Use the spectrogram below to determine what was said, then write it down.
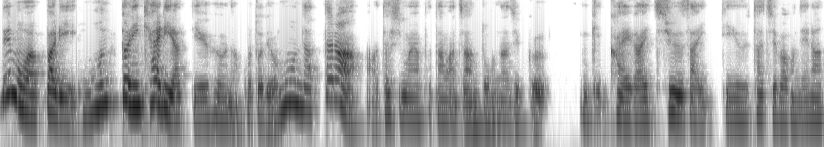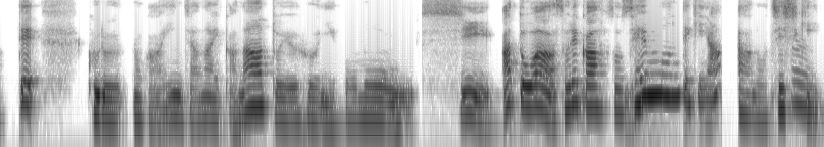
でもやっぱり本当にキャリアっていう風なことで思うんだったら、私もやっぱたまちゃんと同じく海外駐在っていう立場を狙ってくるのがいいんじゃないかなというふうに思うし、あとはそれかその専門的なあの知識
